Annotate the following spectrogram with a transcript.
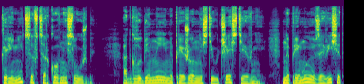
коренится в церковной службе. От глубины и напряженности участия в ней напрямую зависит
